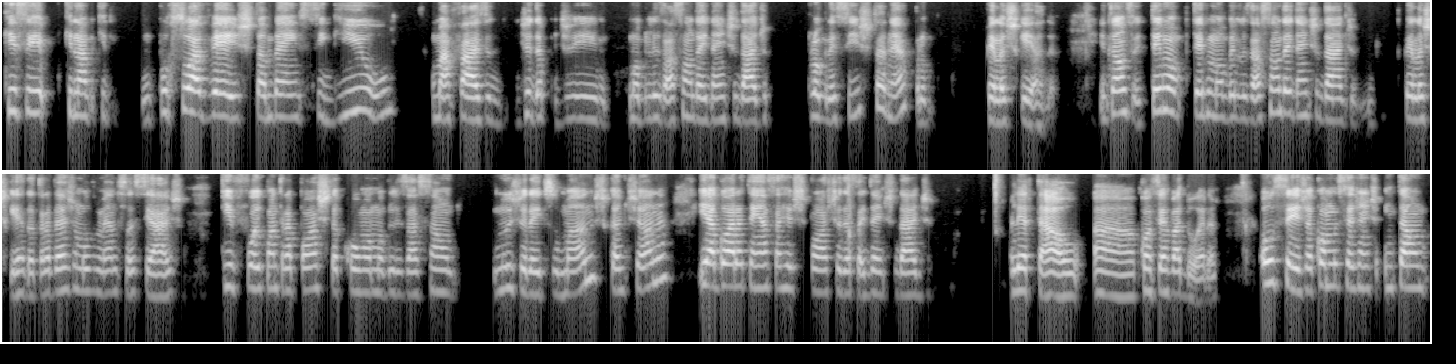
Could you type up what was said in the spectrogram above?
que, se, que, na, que por sua vez, também seguiu uma fase de, de mobilização da identidade progressista né, pela esquerda. Então, teve mobilização da identidade pela esquerda através de movimentos sociais, que foi contraposta com a mobilização nos direitos humanos, kantiana, e agora tem essa resposta dessa identidade letal uh, conservadora. Ou seja, como se a gente. Então,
